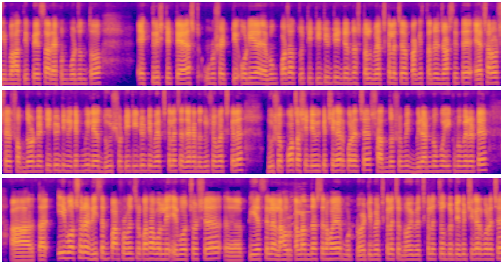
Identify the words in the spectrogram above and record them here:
এই বাহাতি পেসার এখন পর্যন্ত একত্রিশটি টেস্ট, উনষাটটি ওডিয়া এবং পঁচাত্তরটি টি টোয়েন্টি ইন্টারন্যাশনাল ম্যাচ খেলেছে পাকিস্তানের জার্সিতে। এছাড়াও সে সব ধরনের টি টোয়েন্টি ক্রিকেট মিলিয়ে দুইশোটি টি টোয়েন্টি ম্যাচ খেলেছে, যেখানে দুশো ম্যাচ খেলে দুশো পঁচাশিটি উইকেট শিকার করেছে, সাত দশমিক বিরানব্বই ইকোনমি রেটে। আর তার এই বছরের রিসেন্ট পারফরমেন্সের কথা বললে এই বছর সে পিএসএল এ লাহোর কালান্দার্সের হয়ে মোট নয়টি ম্যাচ খেলেছে, নয় ম্যাচ খেলে চোদ্দটি উইকেট শিকার করেছে,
